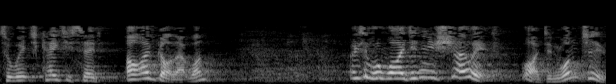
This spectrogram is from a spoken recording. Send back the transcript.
To which Katie said, oh, I've got that one. I said, well, why didn't you show it? Well, I didn't want to.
